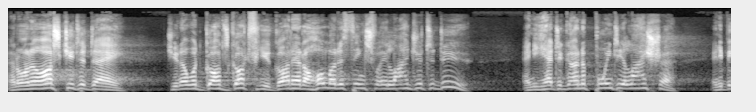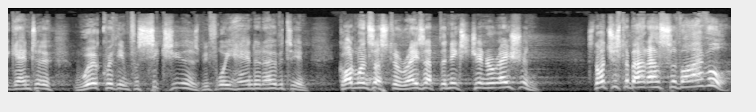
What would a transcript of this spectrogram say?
And I want to ask you today do you know what God's got for you? God had a whole lot of things for Elijah to do. And he had to go and appoint Elisha. And he began to work with him for six years before he handed over to him. God wants us to raise up the next generation. It's not just about our survival.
